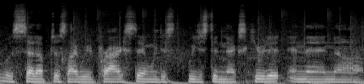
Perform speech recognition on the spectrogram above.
was set up just like we had practiced it, and we just we just didn't execute it. And then, uh,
